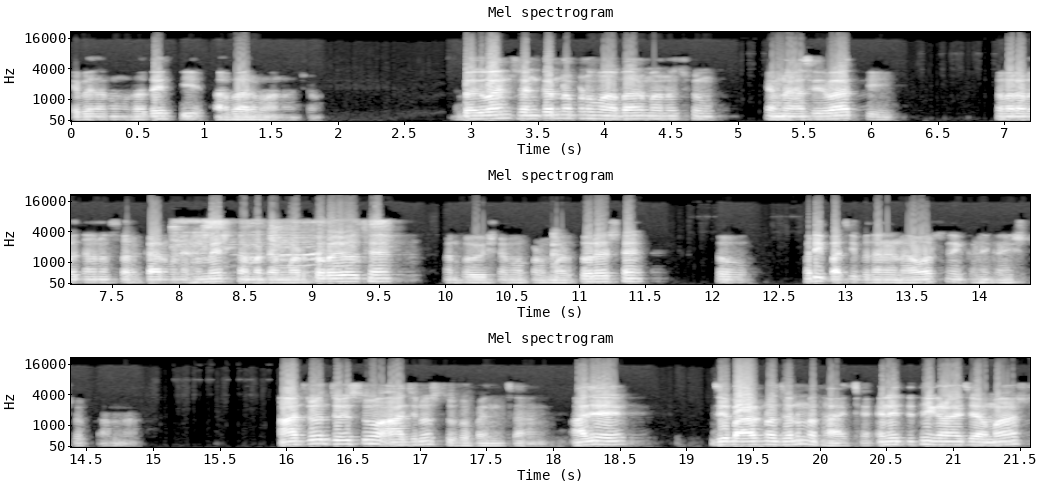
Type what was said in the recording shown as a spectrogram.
એ બધાનો હું હૃદયથી આભાર માનું છું. ભગવાન શંકરનો પણ હું આભાર માનું છું. એમના આશીર્વાદથી તમારા બધાનો સહકાર મને હંમેશા માટે મળતો રહ્યો છે અને ભવિષ્યમાં પણ મળતો રહેશે. તો ફરી પાછી બધાને નવા વર્ષની ઘણી ઘણી શુભકામના. આજરોજ જોઈશું આજનો શુભ પંચાંગ. આજે જે બાળકનો જન્મ થાય છે, એની તિથિ ગણાય છે અમાસ.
